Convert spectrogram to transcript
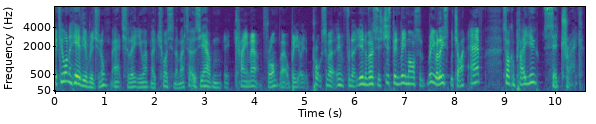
If you want to hear the original, actually, you have no choice in the matter, as the album it came out from, that'll be Approximate Infinite Universe, has just been remastered, re released, which I have, so I can play you said track.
